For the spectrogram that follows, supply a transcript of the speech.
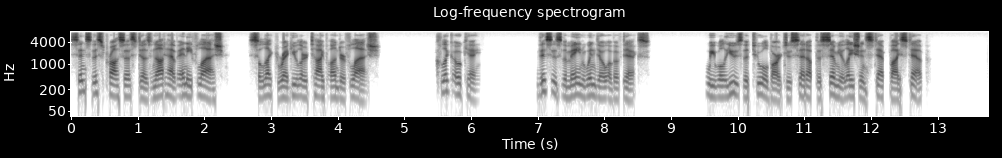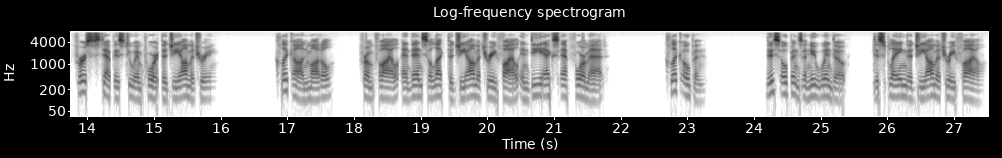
Since this process does not have any flash, select regular type under flash. Click OK. This is the main window of AFDEX. We will use the toolbar to set up the simulation step by step. First step is to import the geometry. Click on Model, from File and then select the geometry file in DXF format. Click Open. This opens a new window, displaying the geometry file.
